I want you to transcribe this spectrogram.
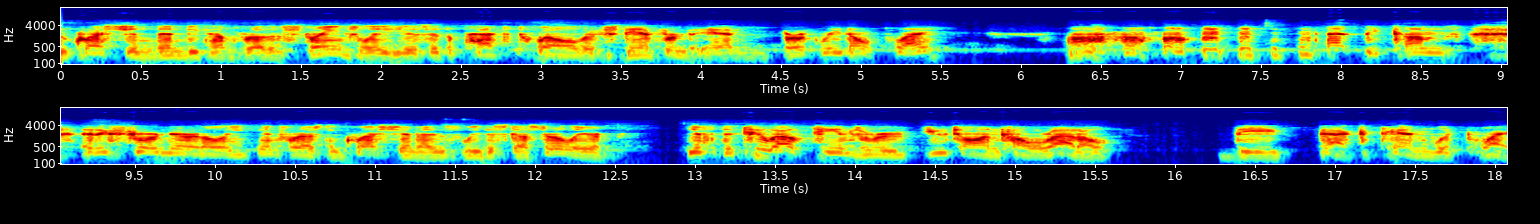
the question then becomes rather strangely, is it the Pac-12 if Stanford and Berkeley don't play? that becomes an extraordinarily interesting question, as we discussed earlier. If the two out teams were Utah and Colorado, the Pac-10 would play.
